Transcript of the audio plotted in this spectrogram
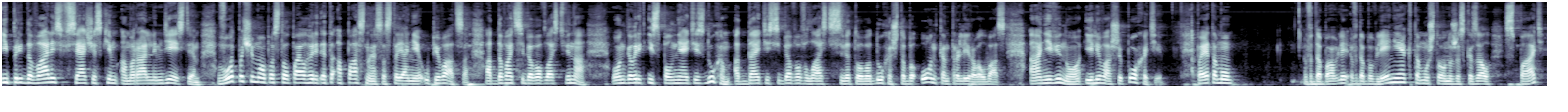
и предавались всяческим аморальным действиям. Вот почему апостол Павел говорит, это опасное состояние упиваться, отдавать себя во власть вина. Он говорит, исполняйтесь духом, отдайте себя во власть Святого Духа, чтобы Он контролировал вас, а не вино или ваши похоти. Поэтому в, добавле, в добавление к тому, что он уже сказал, спать,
